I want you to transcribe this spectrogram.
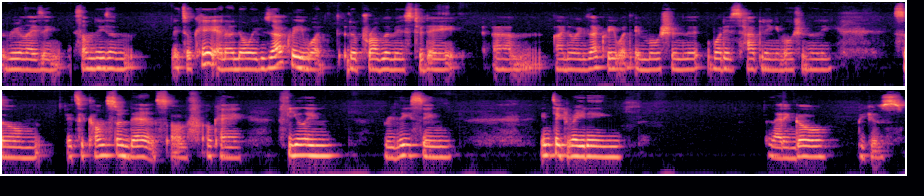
realizing some days I'm it's okay and I know exactly what the problem is today. Um, I know exactly what emotion what is happening emotionally. So um, it's a constant dance of okay, feeling, releasing, integrating, letting go because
